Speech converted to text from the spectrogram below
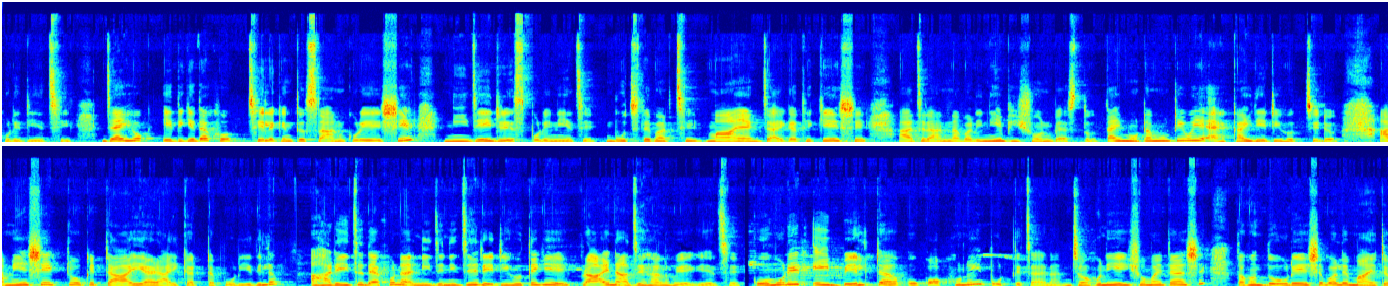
করে দিয়েছি। যাই হোক, এদিকে দেখো, ছেলে কিন্তু স্নান করে এসে নিজেই ড্রেস পরে নিয়েছে। বুঝতে পারছে, মা এক জায়গা থেকে এসে আজ রান্নাবাড়ি নিয়ে ভীষণ ব্যস্ত। তাই মোটামুটি ওই একাই রেডি হচ্ছিল। আমি এসে একটু ওকে টাই আর আই কার্ডটা পরিয়ে দিলাম। আর এই যে দেখো না, নিজে নিজে রেডি হতে গিয়ে প্রায় নাজেহাল হয়ে গিয়েছে। কোমরের এই বেল্টটা ও কখনোই পরতে চায় না। যখনই এই সময়টা আসে, তখন দৌড়ে এসে বলে, মা, এটা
